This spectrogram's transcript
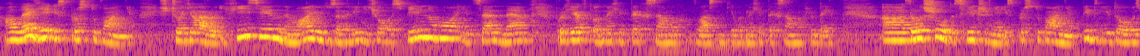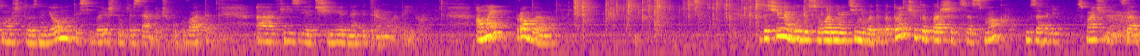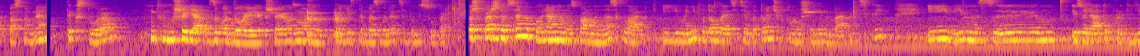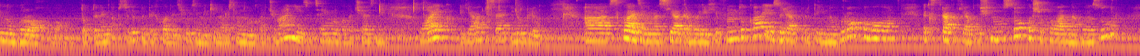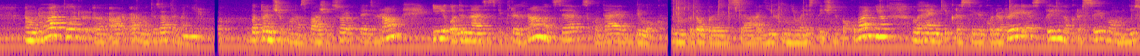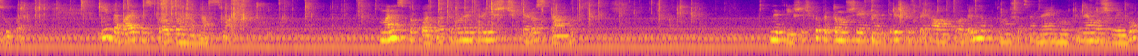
Але є і спростування, що Яро і Фізі не мають взагалі нічого спільного, і це не проєкт одних і тих самих власників, одних і тих самих людей. Залишу дослідження і спростування під відео. Ви зможете ознайомитись і вирішити для себе, чи купувати а, фізі, чи не підтримувати. А ми пробуємо. За чим я буду сьогодні оцінювати батончики? Перше це смак. Взагалі, смачно це основне. Текстура, тому що я з водою. Якщо я його зможу поїсти без води, це буде супер. Тож, перш за все, ми поглянемо з вами на склад. І мені подобається цей батончик, тому що він веганський і він з ізоляту протеїну горохового. Тобто він абсолютно підходить людям, які на рослинному харчуванні, і за це йому величезний лайк. Я це люблю. В складі у нас ядра горіхів фундука, ізолят протеїну горохового, екстракт яблучного соку, шоколадна глазур, емульгатор, е, ар- ароматизатор ваніль. Батончик у нас важить 45 грам і 11,3 грами це складає білок. Мені подобається їх мінімалістичне пакування, легенькі красиві кольори, стильно, красиво, мені супер. І давайте спробуємо на смак. У мене спекотно, тому він трішечки розтане. Не трішечки, при тому, що я їх навіть трішки зберігала в холодильнику, тому що це неможливо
